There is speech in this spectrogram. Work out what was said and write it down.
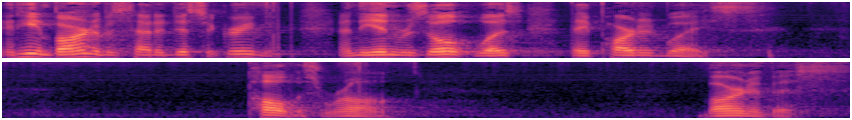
And he and Barnabas had a disagreement. And the end result was they parted ways. Paul was wrong. Barnabas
